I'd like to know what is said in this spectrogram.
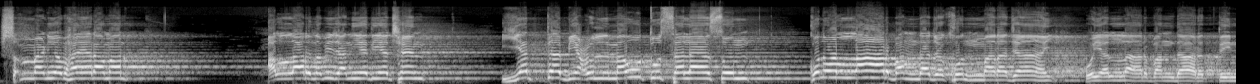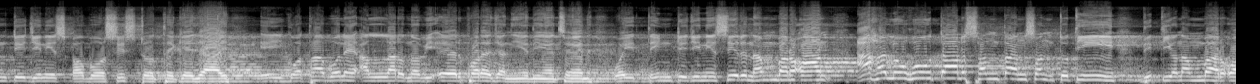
সম্মানীয় ভাইয়ের আমার, আল্লাহর নবী জানিয়ে দিয়েছেন কোন আল্লাহর বান্দা যখন মারা যায়, ওই আল্লাহর বান্দার তিনটি জিনিস অবশিষ্ট থেকে যায়। এই কথা বলে আল্লাহর নবী এরপরে জানিয়ে দিয়েছেন, ওই তিনটি জিনিসের নাম্বার অন আহলুহু তার সন্তান সন্ততি। দ্বিতীয় নাম্বার ও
